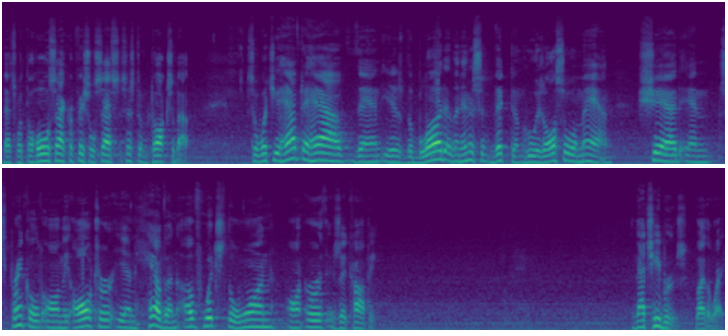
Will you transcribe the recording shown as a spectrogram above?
That's what the whole sacrificial system talks about. So, what you have to have then is the blood of an innocent victim who is also a man shed and sprinkled on the altar in heaven, of which the one on earth is a copy. And that's Hebrews, by the way.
